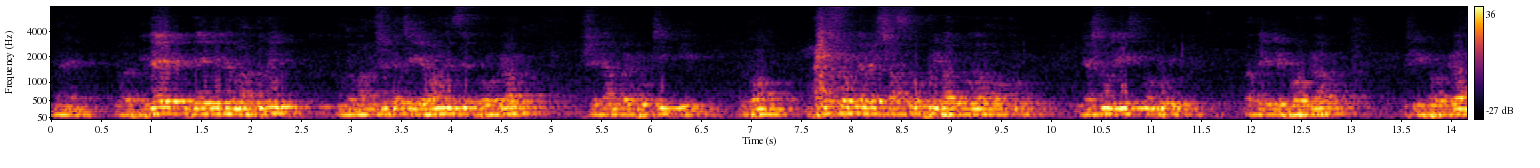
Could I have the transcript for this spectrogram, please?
মানে যারা বিধায়ক, বিধায়কদের মাধ্যমে আমরা মানুষের কাছে অ্যাওয়ারনেসের প্রোগ্রাম সেটা আমরা করছি। এবং ভারত সরকারের স্বাস্থ্য পরিবার মন্ত্রক ন্যাশনাল এইডস কন্ট্রোল তাদের যে প্রোগ্রাম সেই প্রোগ্রাম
